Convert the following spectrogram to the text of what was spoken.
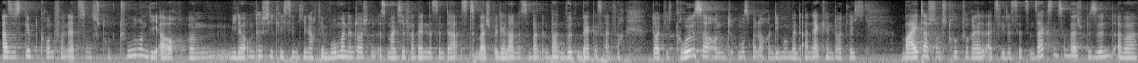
also es gibt Grundvernetzungsstrukturen, die auch ähm, wieder unterschiedlich sind, je nachdem, wo man in Deutschland ist. Manche Verbände sind da, zum Beispiel der Landesverband in Baden-Württemberg ist einfach deutlich größer und muss man auch in dem Moment anerkennen, deutlich weiter schon strukturell, als wir das jetzt in Sachsen zum Beispiel sind. Aber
